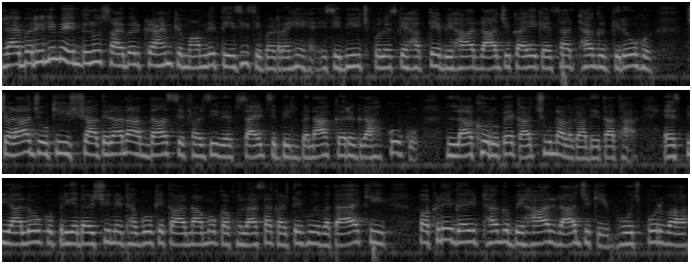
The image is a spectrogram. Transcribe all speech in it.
रायबरेली में इन दिनों साइबर क्राइम के मामले तेज़ी से बढ़ रहे हैं। इसी बीच पुलिस के हफ़्ते बिहार राज्य का एक ऐसा ठग गिरोह चढ़ा जो कि शातिराना अंदाज से फर्जी वेबसाइट से बिल बनाकर ग्राहकों को लाखों रुपए का चूना लगा देता था। एसपी आलोक प्रियदर्शी ने ठगों के कारनामों का खुलासा करते हुए बताया कि पकड़े गए ठग बिहार राज्य के भोजपुर व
